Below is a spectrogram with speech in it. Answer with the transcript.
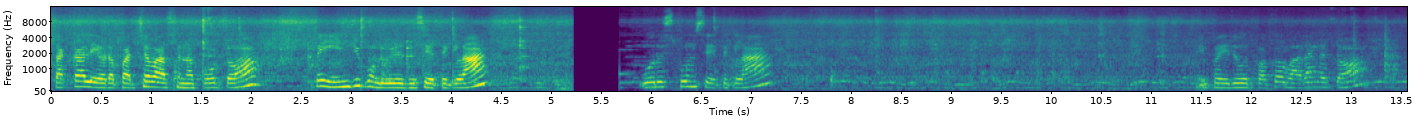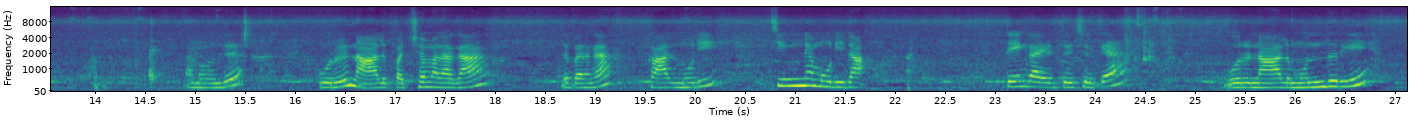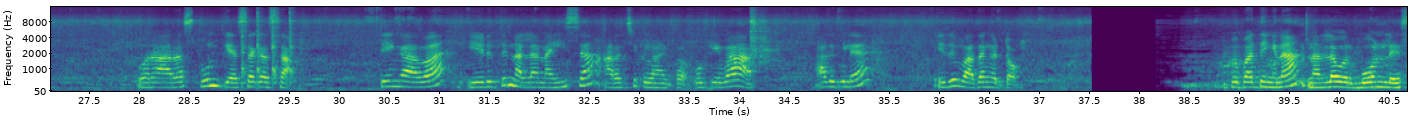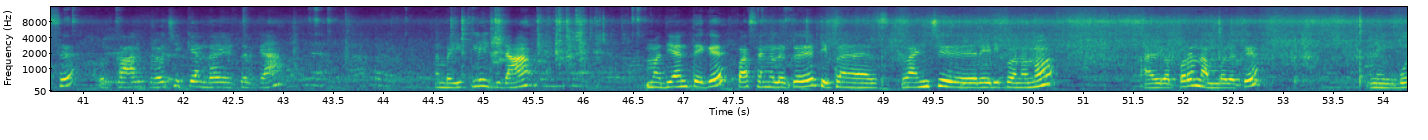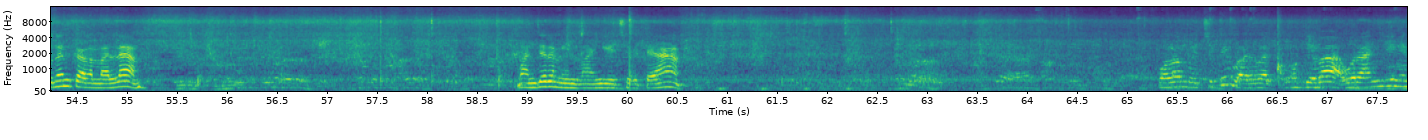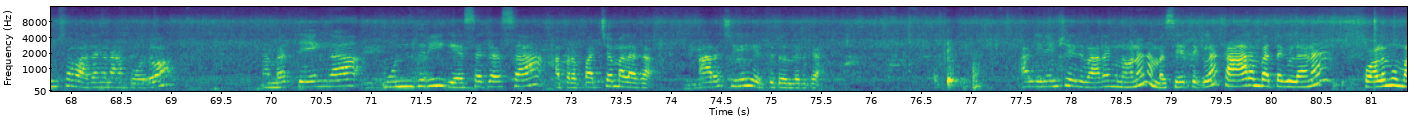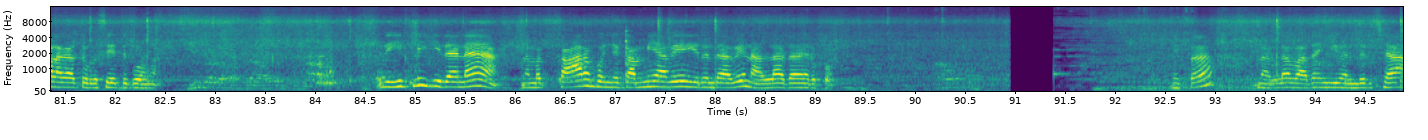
தக்காளியோட பச்சை வாசனை போட்டோம். இப்போ இஞ்சி பூண்டு விழுது சேர்த்துக்கலாம். ஒரு ஸ்பூன் சேர்த்துக்கலாம். இப்போ இது ஒரு பக்கம் வதங்கட்டும். நம்ம வந்து ஒரு நாலு பச்சை மிளகாய் இதை பாருங்கள் கால் மூடி சின்ன மூடி தான் தேங்காய் எடுத்து வச்சுருக்கேன். ஒரு நாலு முந்திரி ஒரு அரை ஸ்பூன் கெசகசா. தேங்காவை எடுத்து நல்லா நைஸாக அரைச்சிக்கலாம் இப்போ. ஓகேவா? அதுக்குள்ளே இது வதங்கட்டும். இப்போ பார்த்தீங்கன்னா நல்ல ஒரு போன்லெஸ்ஸு ஒரு கால் கிலோ சிக்கன் தான் எடுத்திருக்கேன். நம்ம இட்லிக்கு தான் மதியானத்துக்கு பசங்களுக்கு டிஃபன் லஞ்சு ரெடி பண்ணணும். அதுக்கப்புறம் நம்மளுக்கு இன்னைக்கு புதன்கிழமைல வஞ்சரம் மீன் வாங்கி வச்சுருக்கேன். குழம்பு வச்சுட்டு வறுவல். ஓகேவா? ஒரு அஞ்சு நிமிஷம் வதங்கினா போதும். நம்ம தேங்காய் முந்திரி கெசகசா அப்புறம் பச்சை மிளகாய் அரைச்சியும் எடுத்துகிட்டு வந்திருக்கேன். அஞ்சு நிமிஷம் இது வதங்கினோன்னே நம்ம சேர்த்துக்கலாம். காரம் பத்தக்கலன்னா குழம்பு மிளகாத்தூள் சேர்த்துக்குவோங்க. இது இட்லிக்கு தானே நம்ம காரம் கொஞ்சம் கம்மியாகவே இருந்தாவே நல்லா தான் இருக்கும். இப்போ நல்லா வதங்கி வந்துருச்சா?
